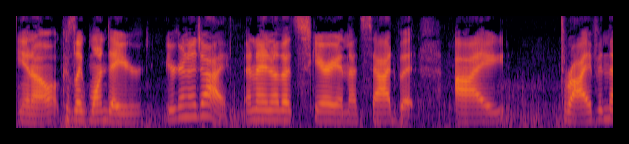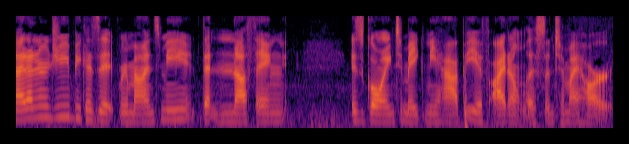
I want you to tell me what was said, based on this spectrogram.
You know? Because like one day you're you're gonna die. And i know that's scary and that's sad but i thrive in that energy because it reminds me that nothing is going to make me happy if i don't listen to my heart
